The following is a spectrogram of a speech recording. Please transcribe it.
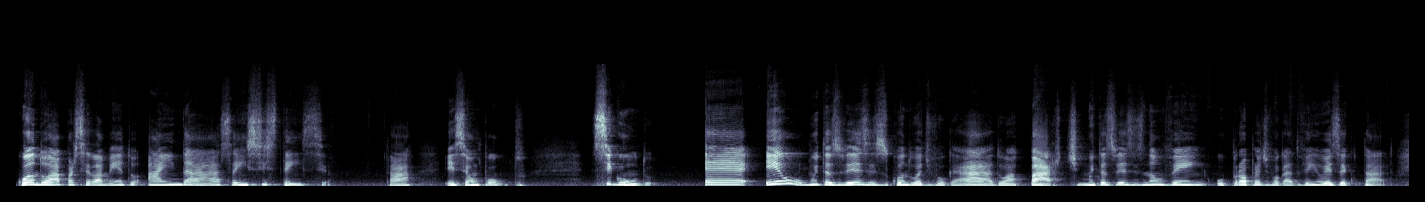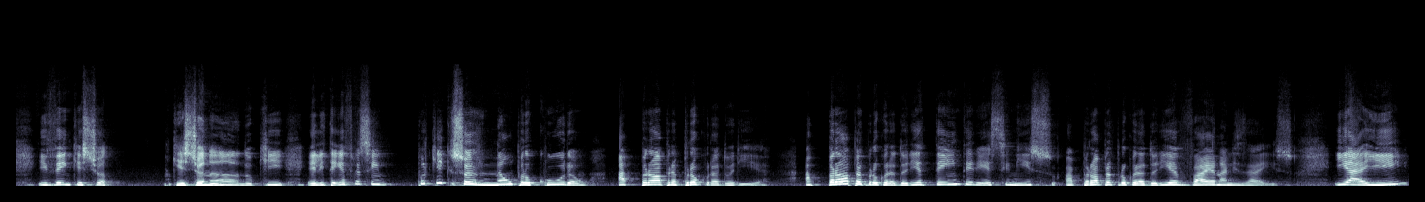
quando há parcelamento, ainda há essa insistência. Tá? Esse é um ponto. Segundo, é, eu, muitas vezes, quando o advogado, a parte, muitas vezes não vem o próprio advogado, vem o executado, e vem question, questionando que ele tem. Eu falei assim: por que, que os senhores não procuram a própria procuradoria? A própria procuradoria tem interesse nisso, a própria procuradoria vai analisar isso. E aí,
